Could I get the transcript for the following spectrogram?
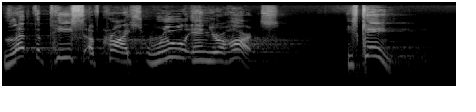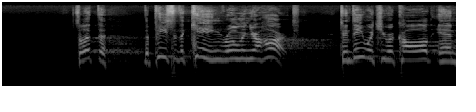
Let the peace of Christ rule in your hearts. He's king. So let the, the peace of the king rule in your heart to indeed what you were called in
